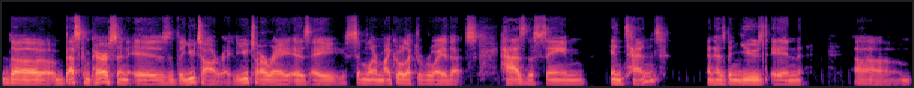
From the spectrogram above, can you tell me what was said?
the best comparison is the utah array. The utah array is a similar microelectrode array that has the same intent and has been used in um,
